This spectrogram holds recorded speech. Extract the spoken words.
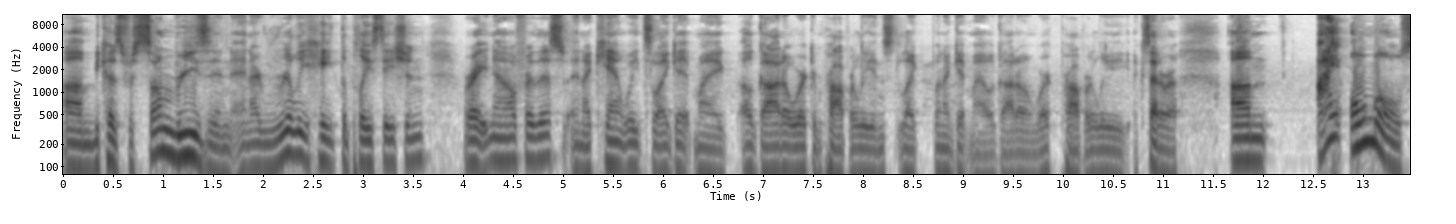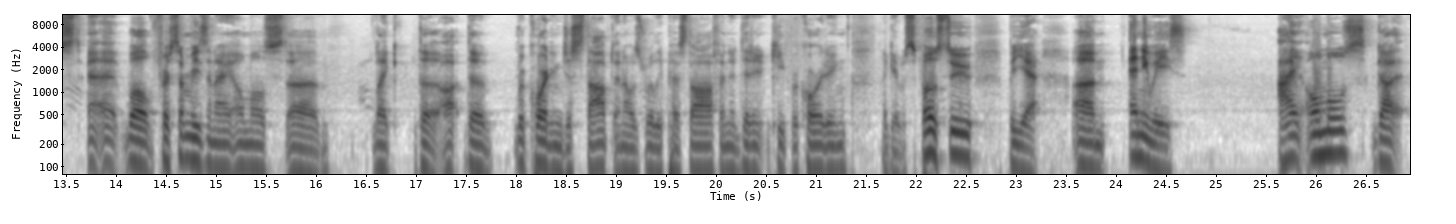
um, because for some reason, and I really hate the PlayStation right now for this, and I can't wait till I get my Elgato working properly, and like when I get my Elgato and work properly, etc. Um, I almost, uh, well, for some reason I almost, uh, like the, uh, the recording just stopped and I was really pissed off and it didn't keep recording like it was supposed to. But yeah. Um anyways, I almost got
